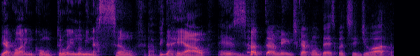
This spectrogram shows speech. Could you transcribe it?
e agora encontrou a iluminação, a vida real. É exatamente o que acontece com essa idiota.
